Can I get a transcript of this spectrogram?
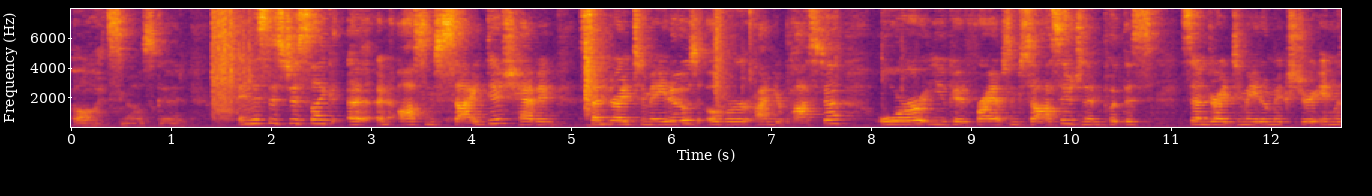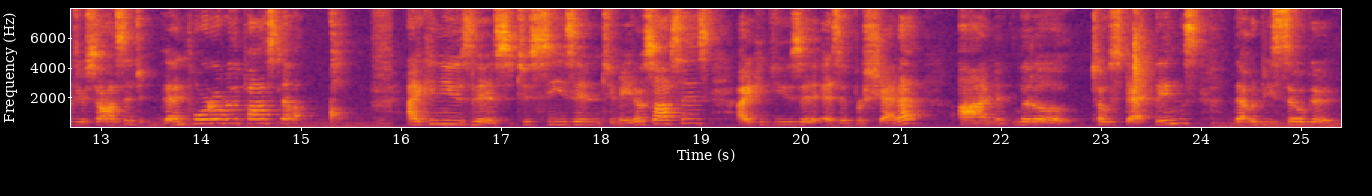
Oh, it smells good. And this is just like a, an awesome side dish, having sun-dried tomatoes over on your pasta. Or you could fry up some sausage, then put this sun-dried tomato mixture in with your sausage, then pour it over the pasta. I can use this to season tomato sauces. I could use it as a bruschetta on little toastette things. That would be so good.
